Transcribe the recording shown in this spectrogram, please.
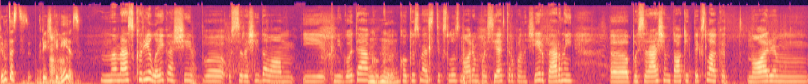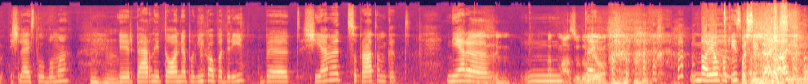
rimtas reiškinys. Na, mes kurį laiką šiaip uh, užsirašydavom į knygutę, kok, kokius mes tikslus norim pasiekti ir panašiai. Ir pernai uh, pasirašėm tokį tikslą, kad norim išleisti albumą. Mhm. Ir pernai to nepavyko padaryti, bet šiemet supratom, kad nėra... mm, Atmazų tai- daugiau. Norėjau pakeisti Pasiteisinimų.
